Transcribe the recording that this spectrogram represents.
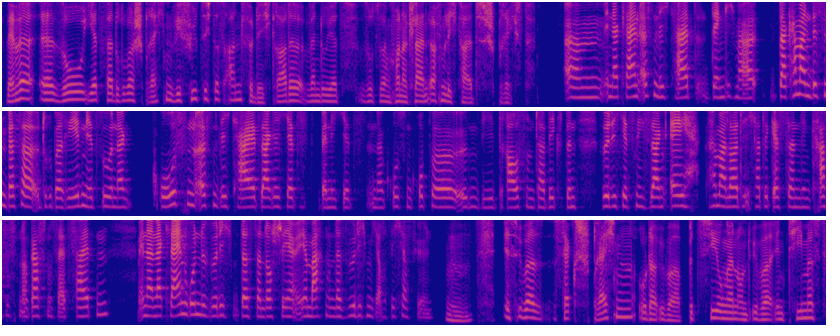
Wenn wir äh, so jetzt darüber sprechen, wie fühlt sich das an für dich, gerade wenn du jetzt sozusagen von einer kleinen Öffentlichkeit sprichst? Ähm, in der kleinen Öffentlichkeit, denke ich mal, da kann man ein bisschen besser drüber reden. Jetzt so in der großen Öffentlichkeit, sage ich jetzt, wenn ich jetzt in einer großen Gruppe irgendwie draußen unterwegs bin, würde ich jetzt nicht sagen, ey, hör mal Leute, ich hatte gestern den krassesten Orgasmus seit Zeiten. In einer kleinen Runde würde ich das dann doch eher machen und da würde ich mich auch sicher fühlen. Mhm. Ist über Sex sprechen oder über Beziehungen und über Intimes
